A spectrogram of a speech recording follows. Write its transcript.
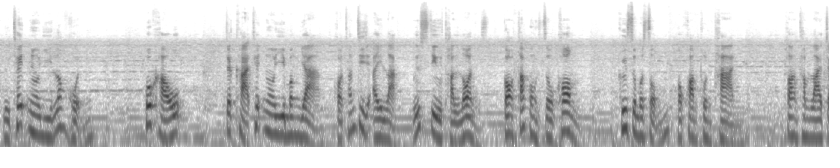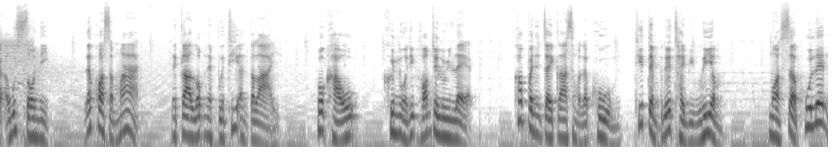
หรือเทคโนโลยีล่องหน พวกเขาจะขาดเทคโนโลยีบางอย่างของทั้ง GI หลักหรือ Steel Talons กองทัพของโซคอม คือส่วนผสมของความทนทานพลังทำลายจากอาวุธโซนิก และความสามารถ ในการลบในพื้นที่อันตราย พวกเขาคือหน่วยที่พร้อมจะลุยแหลก เข้าไปในใจกลางสมรภูมิที่เต็มไปด้วยไทบิเลียม เหมาะสำหรับผู้เล่น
